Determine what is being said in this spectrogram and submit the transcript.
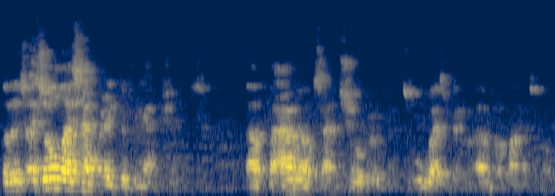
But it's, it's always had very good reactions uh, for adults and children. It's always been of my popular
